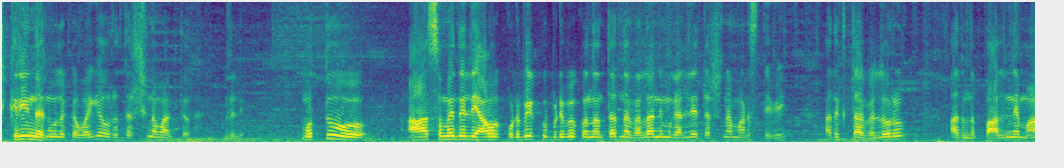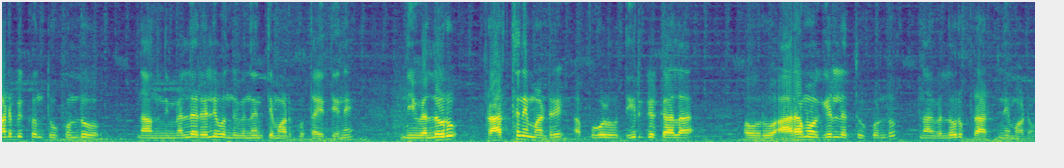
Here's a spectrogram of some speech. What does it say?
ಸ್ಕ್ರೀನ್ ಮೂಲಕವಾಗಿ ಅವರ ದರ್ಶನವಾಗ್ತದೆ ಇಲ್ಲಿ ಮತ್ತು ಆ ಸಮಯದಲ್ಲಿ ಯಾವಾಗ ಕೊಡಬೇಕು, ಬಿಡಬೇಕು ಅನ್ನೋಂಥದ್ದು ನಾವೆಲ್ಲ ನಿಮ್ಗೆ ಅಲ್ಲೇ ದರ್ಶನ ಮಾಡಿಸ್ತೀವಿ. ಅದಕ್ಕೆ ತಾವೆಲ್ಲರೂ ಅದನ್ನು ಪಾಲನೆ ಮಾಡಬೇಕು ಅಂತ ನಾನು ನಿಮ್ಮೆಲ್ಲರಲ್ಲಿ ಒಂದು ವಿನಂತಿ ಮಾಡ್ಕೋತಾ ಇದ್ದೇನೆ. ನೀವೆಲ್ಲರೂ ಪ್ರಾರ್ಥನೆ ಮಾಡಿರಿ. ಅಪ್ಪುಗಳು ದೀರ್ಘಕಾಲ ಅವರು ಆರಾಮಾಗಿರಲಿ ಅಂತ ತಿಳ್ಕೊಂಡು ನಾವೆಲ್ಲರೂ ಪ್ರಾರ್ಥನೆ ಮಾಡೋಣ.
